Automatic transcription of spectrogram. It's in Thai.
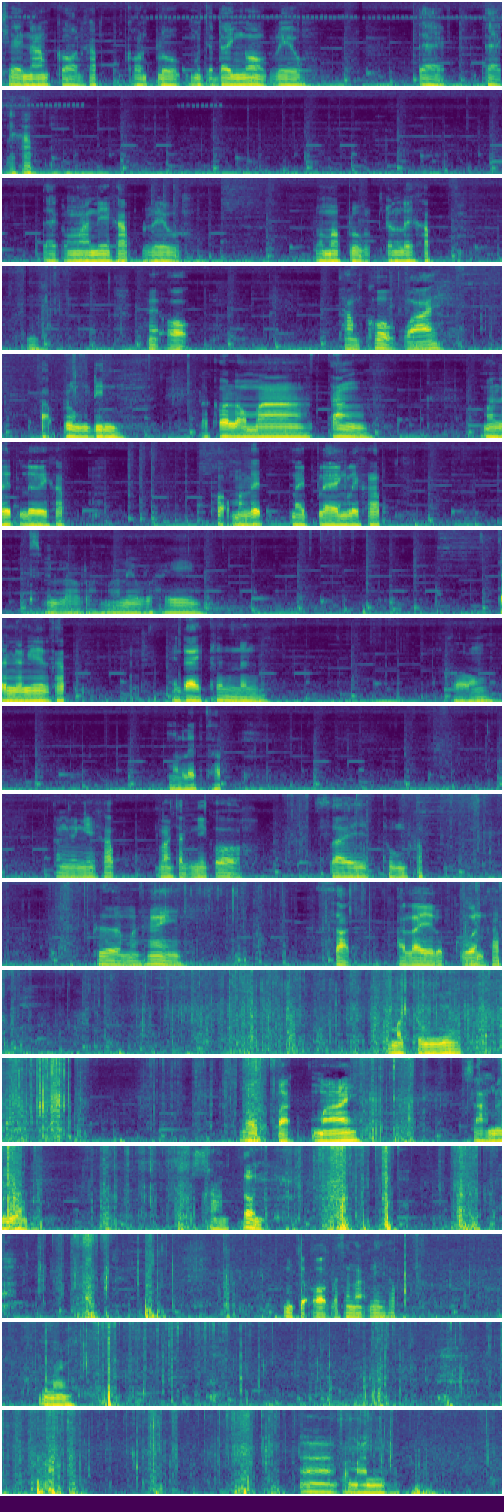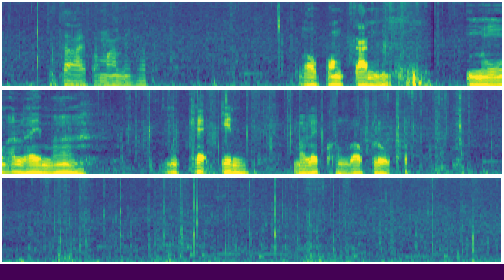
แช่น้ำก่อนครับ ก่อนปลูกมันจะได้งอกเร็ว แตกแตกแล้วครับ แตกประมาณนี้ครับเร็ว เรามาปลูกกันเลยครับ ให้ออกทำโคกไว้ ปรับปรุงดิน แล้วก็เรามาตั้งเมล็ดเลยครับ เพาะเมล็ดในแปลงเลยครับบิสมิลลาฮิรเรามานิรฮมตั้งอย่างนี้นะครับ ให้ได้ครึ่งหนึ่งของเมล็ดครับ ตั้งอย่างนี้ครับ หลังจากนี้ก็ใส่ถุงครับ เพื่อมาให้ สัตว์อะไรรบกวนครับ มาตรงนี้เราปักไม้สามเหลี่ยมสามต้นมันจะออกลักษณะนี้ครับไม่ อ่า ประมาณนี้ครับจะได้ประมาณนี้ครับ เราป้องกันหนูอะไรมามาแค่กินเมล็ดของเราปลูกครับ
